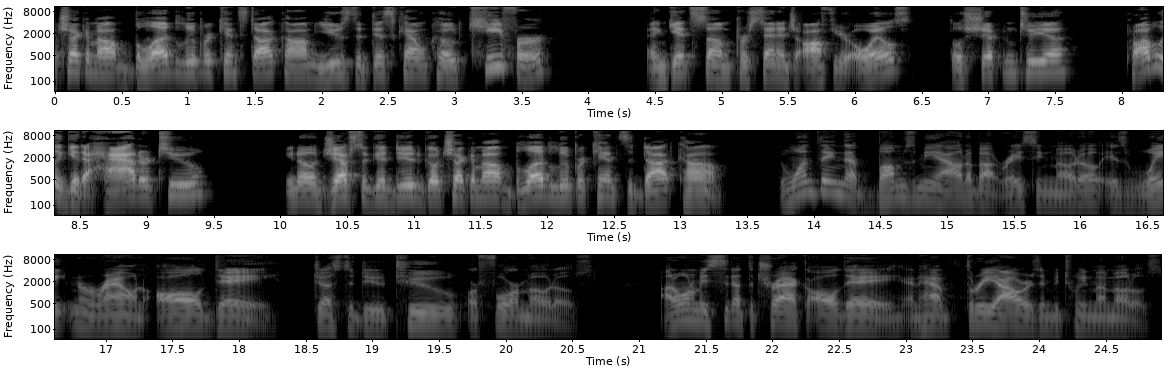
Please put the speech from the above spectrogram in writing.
check them out. Bludlubricants.com. Use the discount code Keefer and get some percentage off your oils. They'll ship them to you. Probably get a hat or two. You know, Jeff's a good dude. Go check him out. Bludlubricants.com. The one thing that bums me out about racing moto is waiting around all day just to do two or four motos. I don't want to be sitting at the track all day and have three hours in between my motos.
